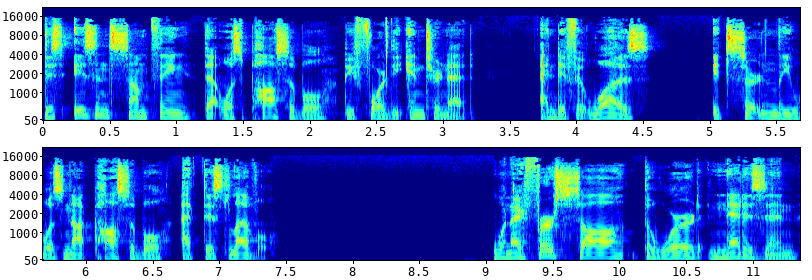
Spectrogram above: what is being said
This isn't something that was possible before the internet, and if it was, it certainly was not possible at this level. When I first saw the word netizen,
